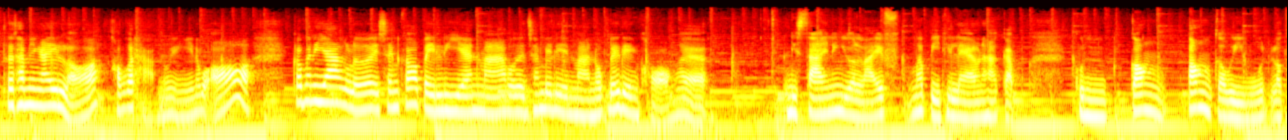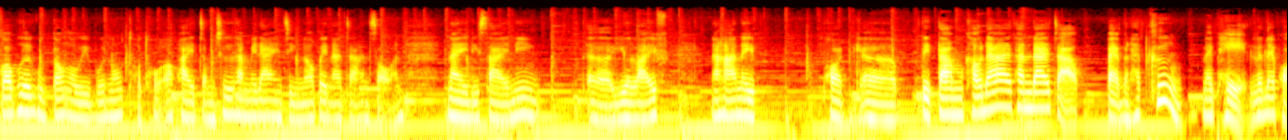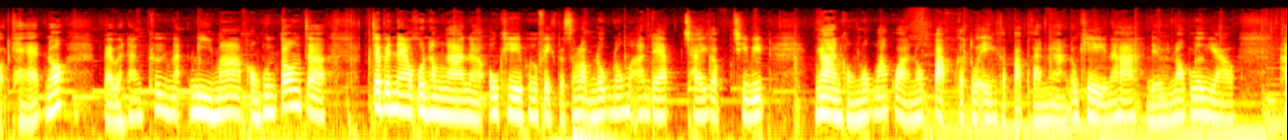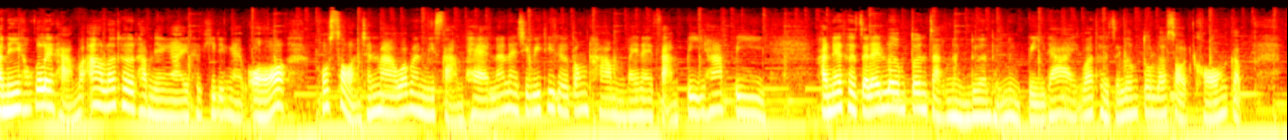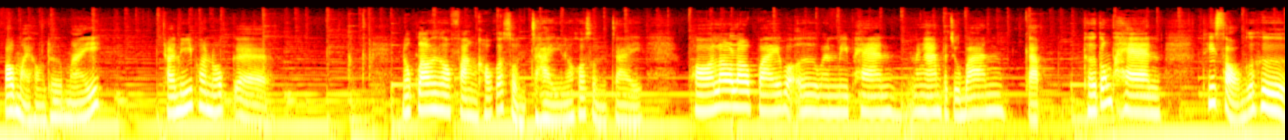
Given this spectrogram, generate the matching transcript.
เธอทำยังไงเหรอเขาก็ถามหนูอย่างนี้นะบอกอ๋อก็ไม่ได้ยากเลย ฉันก็ไปเรียนมาเพราะฉันไปเรียนมานกได้เรียนของเอ่อ designing your life เมื่อปีที่แล้วนะคะกับคุณก้องต้องกวีวุฒิแล้วก็เพื่อนคุณต้องกวีวุฒิน้องขอโทษอภัยจำชื่อท่านไม่ได้จริงๆเนาะเป็นอาจารย์สอนใน designing your life นะคะในพอดติดตามเขาได้ท่านได้จากแปดบรรทัดครึ่งในเพจและในพอดแคสต์เนาะแปดบรรทัดครึ่งนะดีมากของคุณต้องจะ จะเป็นแนวคนทำงานอะโอเคเพอร์เฟกแต่สำหรับนกนกมาอัดแอปใช้กับชีวิตงานของนกมากกว่านกปรับกับตัวเองกับปรับการงานโอเคนะคะ เดี๋ยวนอกเรื่องยาว คราวนี้เขาก็เลยถามว่าอ้าวแล้วเธอทํำยังไง เธอคิดยังไงอ๋อเขาสอนฉันมาว่ามันมี 3 แผนนะในชีวิตที่เธอต้องทำภายใน 3 ปี 5 ปีคราวนี้เธอจะได้เริ่มต้นจาก 1 เดือนถึง 1 ปีได้ ว่าเธอจะเริ่มต้นแล้วสอดคล้องกับเป้าหมายของเธอไหมคราวนี้พอนกนกเล่าให้เขาฟังเขาก็สนใจเนาะเขาสนใจ พอเล่าเล่าไปบอกเออมันมีแผนงานปัจจุบันกับเธอต้องแผนที่ 2 ก็คือ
